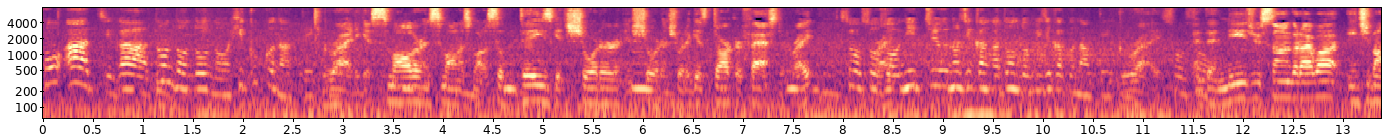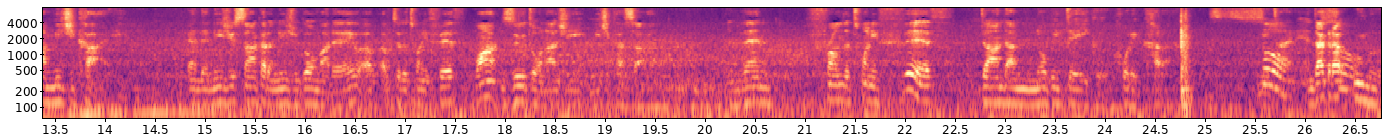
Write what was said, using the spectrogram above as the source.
こアーチがどんどんどんどん低くなっていく、Right. It gets smaller and smaller and smaller. So days get shorter and shorter and shorter. It gets darker faster, right? そうそうそう、日中の時間がどんどん短くなっていく Right. そうそう And then 23ぐらいは一番短い。And then 23から25まで up, up to the 25th はずっと同じ短さ。And then from the 25th だんだん伸びていく。これから。みたいに。だから産む。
